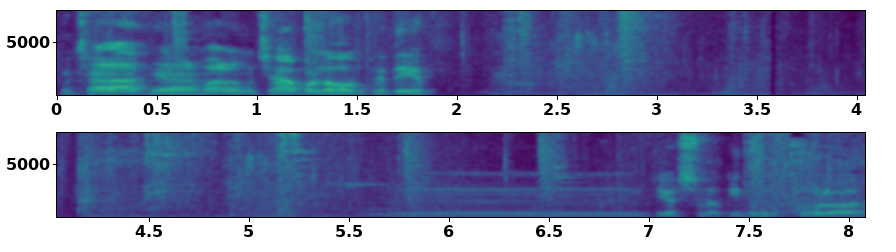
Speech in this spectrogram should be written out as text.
Muchas gracias, hermano. Muchas gracias por los 11, tío. Mm, Dios, se nos quita un culo, eh.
